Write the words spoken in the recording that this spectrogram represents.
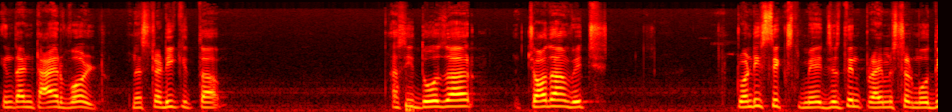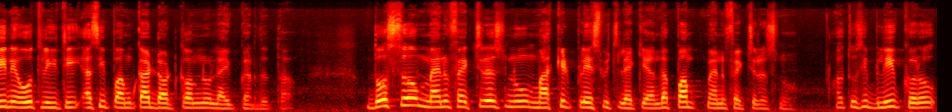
in the entire world. ਮੈਂ ਸਟੱਡੀ ਕੀਤਾ ਅਸੀਂ 2014 ਵਿੱਚ 26 ਮਈ ਜਿਸ ਦਿਨ ਪ੍ਰਾਈਮ ਮਿਨਿਸਟਰ ਮੋਦੀ ਨੇ ਓਥ ਲਈ ਸੀ ਅਸੀਂ pumpcar.com ਨੂੰ ਲਾਈਵ ਕਰ ਦਿੱਤਾ। 200 ਮੈਨੂਫੈਕਚਰਰਸ ਨੂੰ ਮਾਰਕੀਟ ਪਲੇਸ ਵਿੱਚ ਲੈ ਕੇ ਆਂਦਾ ਪੰਪ ਮੈਨੂਫੈਕਚਰਰਸ ਨੂੰ। ਔਰ ਤੁਸੀਂ ਬਲੀਵ ਕਰੋ,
